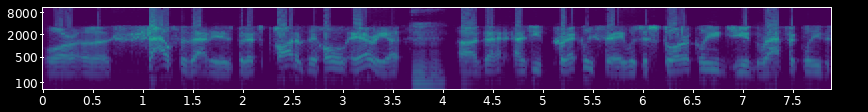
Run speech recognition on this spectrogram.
or uh, south of that is, but it's part of the whole area mm-hmm. uh, that, as you correctly say, was historically, geographically the,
